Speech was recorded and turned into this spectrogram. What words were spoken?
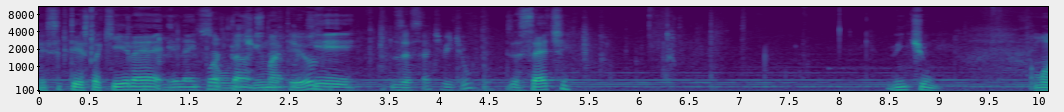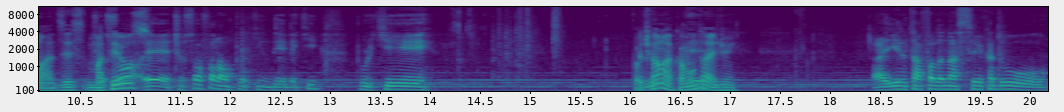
Esse texto aqui ele é, ele é importante. Um né? Mateus Porque 17, 21? 17, 21. Vamos lá, Mateus. é, deixa eu só falar um pouquinho dele aqui, porque. Pode falar, com a vontade, é, hein? Aí ele tá falando acerca do.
